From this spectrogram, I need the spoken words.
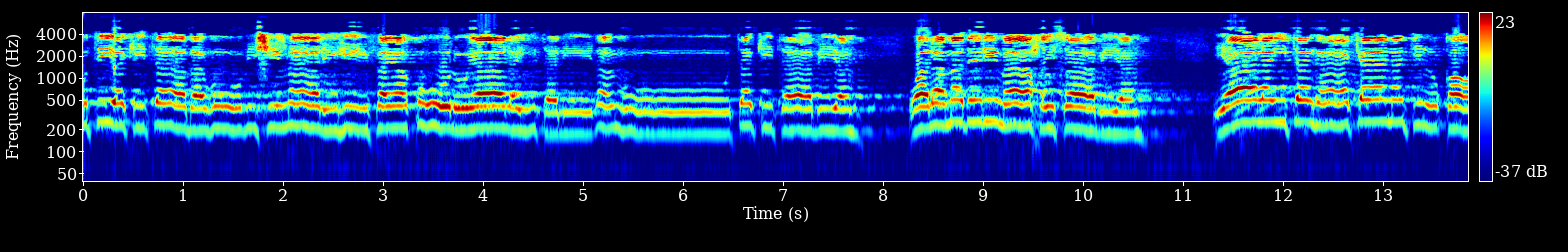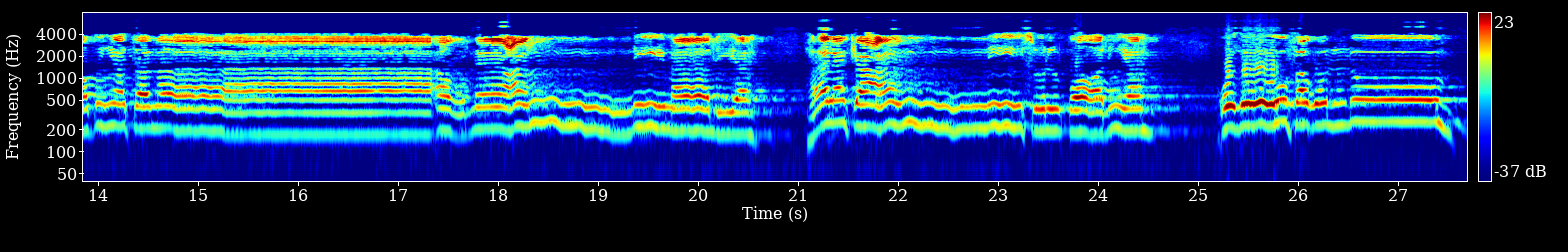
أوتي كتابه بشماله فيقول يا ليتني لموت كتابيه ولم أدر ما حسابيه. يا ليتها كانت القاضية ما أغنى عني ماليه. هلك عني سلطانيه. خذوه فغلوه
